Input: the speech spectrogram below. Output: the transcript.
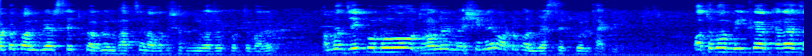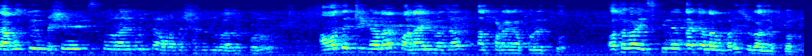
অটো কনভেয়ার সেট করবেন, ভাবছেন আমাদের সাথে যোগাযোগ করতে পারেন। আমরা যে কোনো ধরনের মেশিনে অটো কনভেয়ার সেট করে থাকি। অথবা মিল কারখানার যাবতীয় মেশিনারি ক্রয় করতে আমাদের সাথে যোগাযোগ করুন। আমাদের ঠিকানা পানাইল বাজার, আলফাডাঙ্গা ফরিদপুর। অথবা স্ক্রিনে থাকা নাম্বারে যোগাযোগ করুন।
